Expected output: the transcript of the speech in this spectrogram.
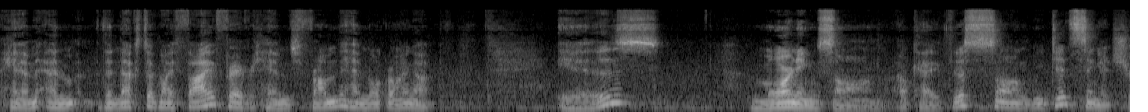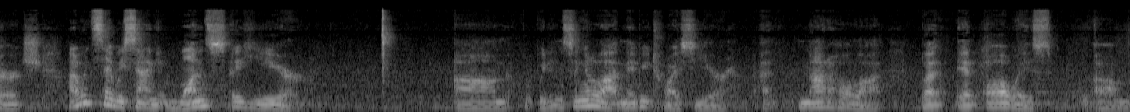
hymn, and the next of my five favorite hymns from the hymnal growing up, is Morning Song. Okay, this song we did sing at church. I would say we sang it once a year. Um, we didn't sing it a lot, maybe twice a year. Not a whole lot, but it always um,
